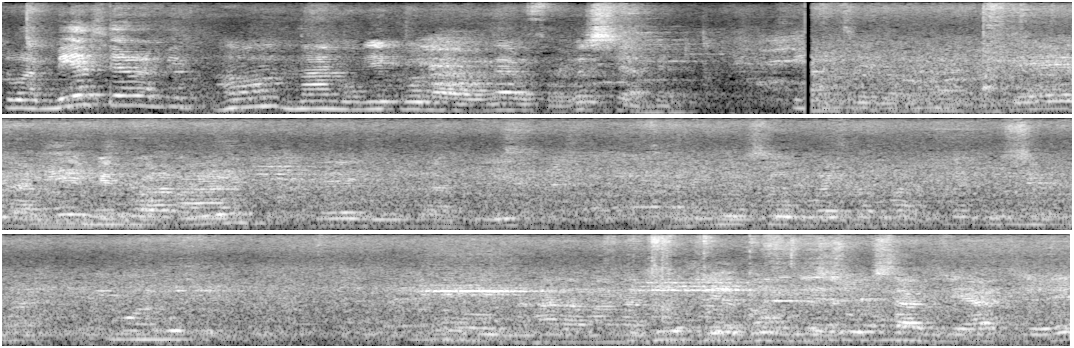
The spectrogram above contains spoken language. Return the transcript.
તમારે બે સેવા બી. હા નાનું એક ઓલા લાવે છે રશિયા બેન. બાપા ભગવાન, છે રામદેવ બાપા, જય ગુજરાતી. અને દુસરું કોઈ તમારે કે દુસરું કોઈ? ઓમ હારા માના જોજે, ભવને સુખ શાંતિ આપજો, હે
